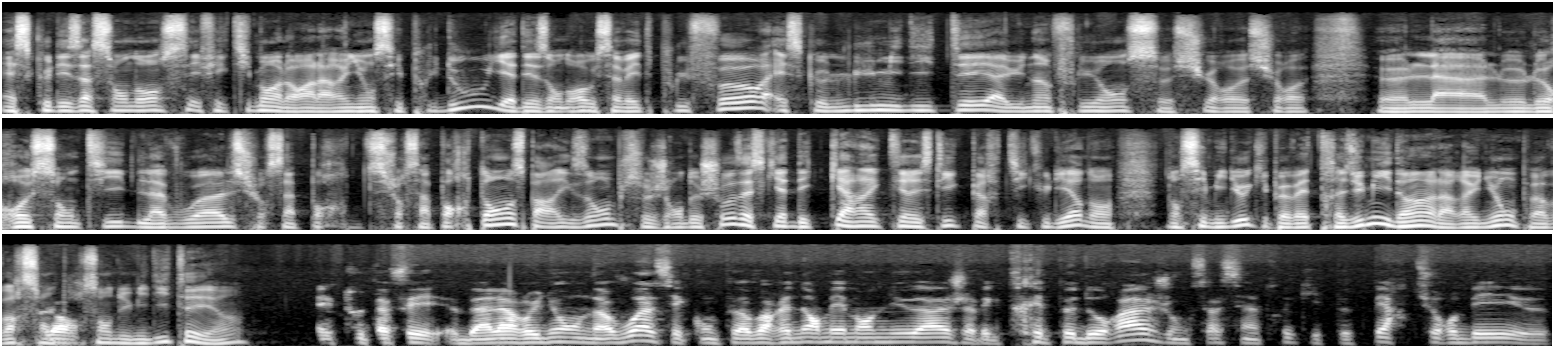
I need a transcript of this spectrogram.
est-ce que les ascendances, effectivement, alors à la Réunion c'est plus doux, il y a des endroits où ça va être plus fort? Est-ce que l'humidité a une influence sur sur euh, la, le, ressenti de la voile, sur sa sur sa portance, par exemple, ce genre de choses? Est-ce qu'il y a des caractéristiques particulières dans, dans ces milieux qui peuvent être très humides hein? À la Réunion, on peut avoir 100% d'humidité. Hein tout à fait. Ben, la Réunion, on en voit, c'est qu'on peut avoir énormément de nuages avec très peu d'orage. Donc ça, c'est un truc qui peut perturber. Euh,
